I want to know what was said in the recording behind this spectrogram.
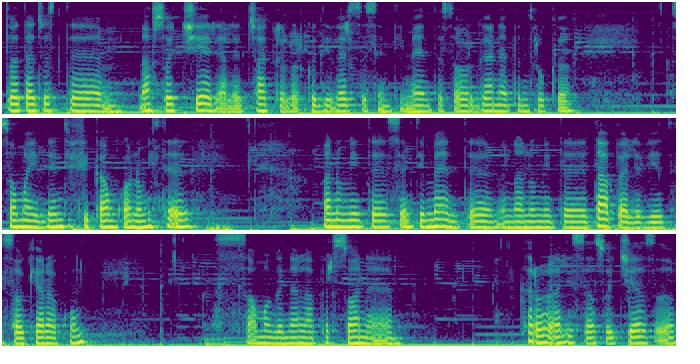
toate aceste asocieri ale chakrelor cu diverse sentimente sau organe, pentru că sau mă identificam cu anumite anumite sentimente în anumite etape ale vieții sau chiar acum sau mă gândeam la persoane cărora li se asociază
